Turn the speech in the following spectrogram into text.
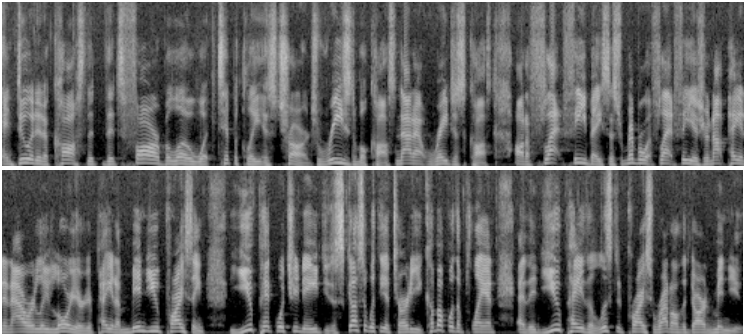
And do it at a cost that that's far below what typically is charged. Reasonable cost not outrageous cost. On a flat fee basis remember what flat fee is? You're not paying an hourly lawyer. You're paying a menu pricing. You pick what you need you discuss it with the attorney you come up with a plan and then you pay the listed price right on the darn menu.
